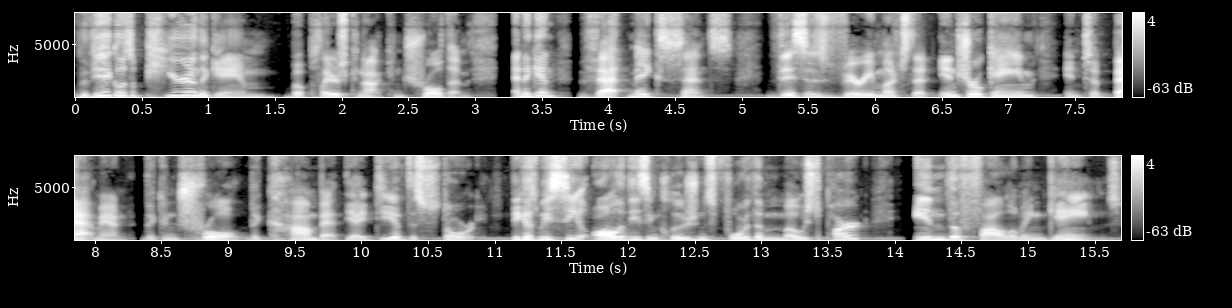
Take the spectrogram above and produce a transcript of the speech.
The vehicles appear in the game, but players cannot control them. And again, that makes sense. This is very much that intro game into Batman, the control, the combat, the idea of the story. Because we see all of these inclusions for the most part in the following games.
